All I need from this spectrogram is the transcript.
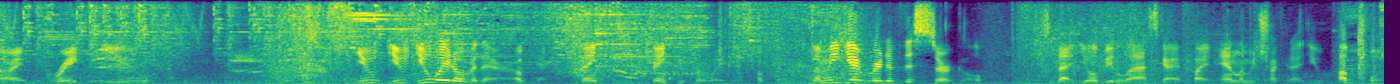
Alright, break you. You, you, you wait over there. Okay, thank you. Thank you for waiting. Okay, let me get rid of this circle, so that you'll be the last guy I fight, and let me chuck it at you. Up, boy.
